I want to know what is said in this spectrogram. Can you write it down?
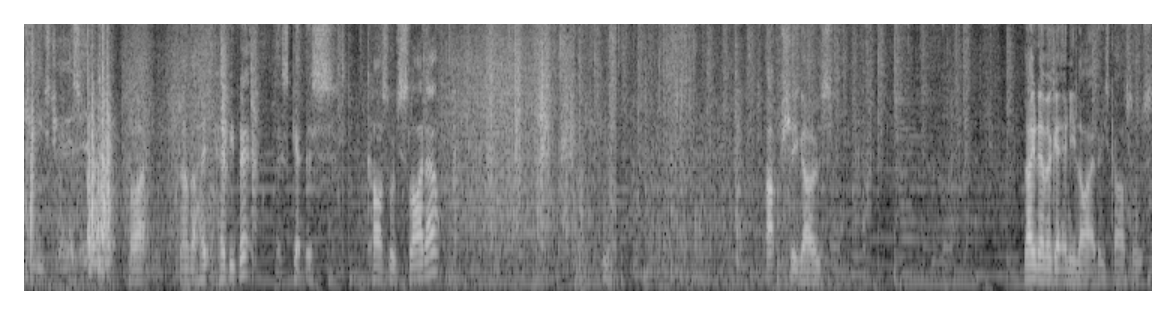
kiddies chairs here. Right, another he heavy bit. Let's get this castle with slide out. Hmm. Up she goes. They never get any lighter, these castles.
